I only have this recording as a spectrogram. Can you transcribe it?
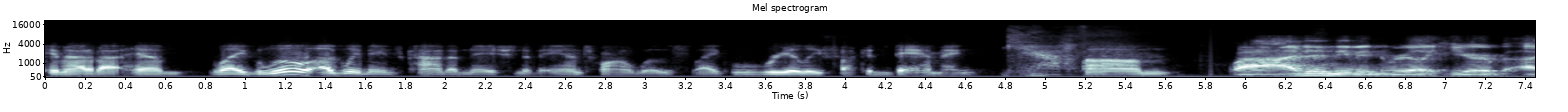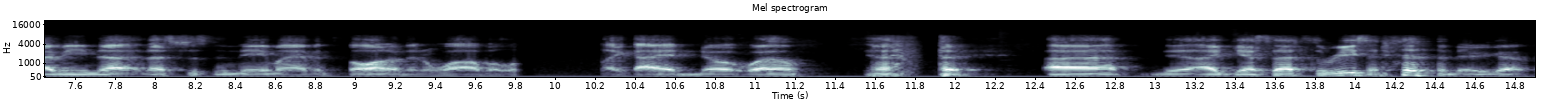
came out about him. Like Lil Ugly Mane's condemnation of Antwon was like really fucking damning. yeah. Um, Wow, I didn't even really hear. But I mean, that that's just a name I haven't thought of in a while. But like, I had no. Well, uh, I guess that's the reason. there you go.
